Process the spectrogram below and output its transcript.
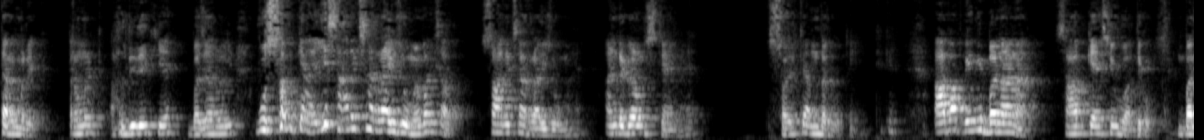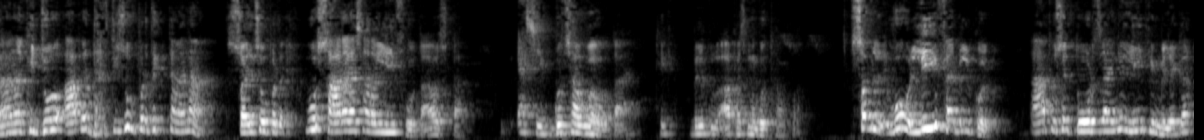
टर्मरिक टर्मरिक हल्दी देखिए बाज़ार वाली। वो सब क्या है? ये सारे के सारे राइजोम है भाई साहब। सारे के सारे राइजोम है। अंडरग्राउंड स्टेम है। सॉइल के अंदर होते हैं। ठीक है? अब आप कहेंगे बनाना। साहब, कैसे हुआ? देखो, बनाना की जो आप धरती से ऊपर दिखता है ना सॉइल से ऊपर, वो सारा का सारा लीफ होता है उसका। ऐसे गुछा हुआ होता है। ठीक? है बिल्कुल आपस में गुथा हुआ। सब वो लीफ है बिल्कुल। आप उसे तोड़ जाएँगे, लीफ ही मिलेगा।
